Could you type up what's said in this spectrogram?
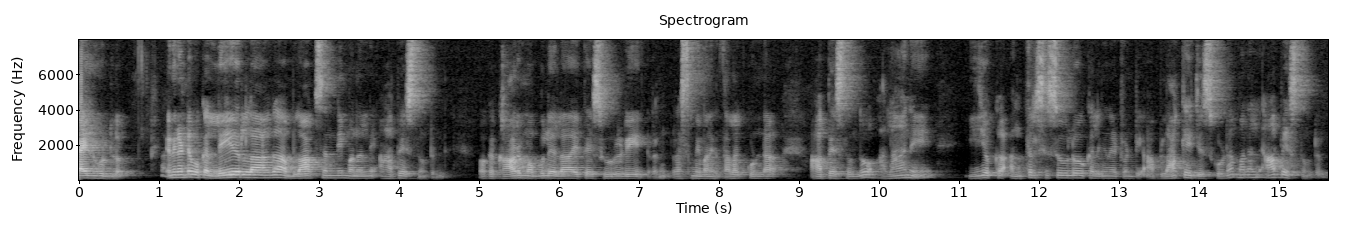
చైల్డ్హుడ్లో. ఎందుకంటే ఒక లేయర్ లాగా ఆ బ్లాక్స్ అన్నీ మనల్ని ఆపేస్తుంటుంది. ఒక కారు మబ్బులు ఎలా అయితే సూర్యుడి రశ్మి మనకి తలగకుండా ఆపేస్తుందో అలానే ఈ యొక్క అంతర్ శిశువులో కలిగినటువంటి ఆ బ్లాకేజెస్ కూడా మనల్ని ఆపేస్తుంటుంది.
